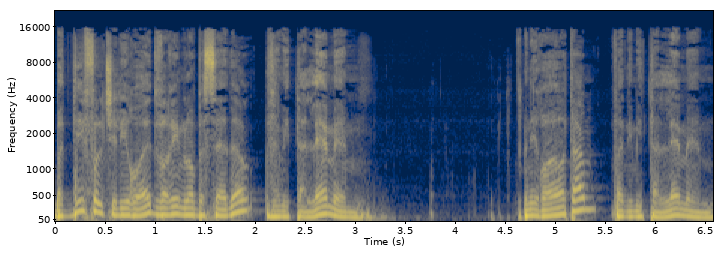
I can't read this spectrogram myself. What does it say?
בדיפולט שלי, רואה דברים לא בסדר ומתעלם מהם. אני רואה אותם ואני מתעלם מהם.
